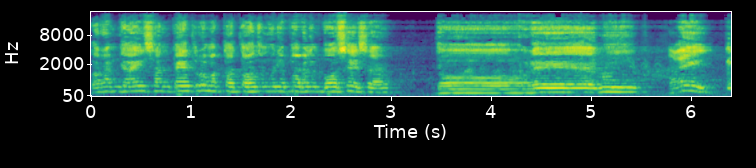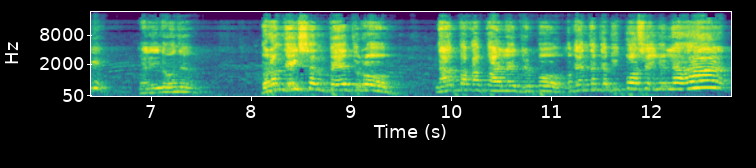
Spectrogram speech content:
Barangay San Pedro, magtotono muna po ako ng boses, ha? Do, re, mi, okay. Malinaw na. Barangay San Pedro, napakapalad niyo po. Magandang gabi po sa inyo lahat.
